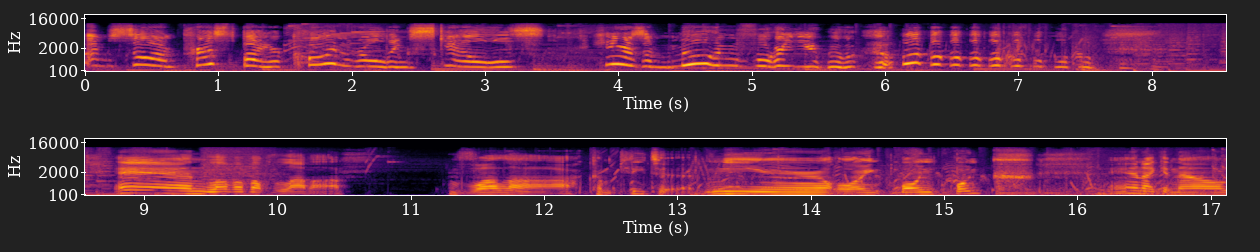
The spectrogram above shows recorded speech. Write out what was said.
I'm so impressed by your corn rolling skills! Here's a moon for you! and lava above lava. Voila! Completed! Oink, boink, boink! And I can now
